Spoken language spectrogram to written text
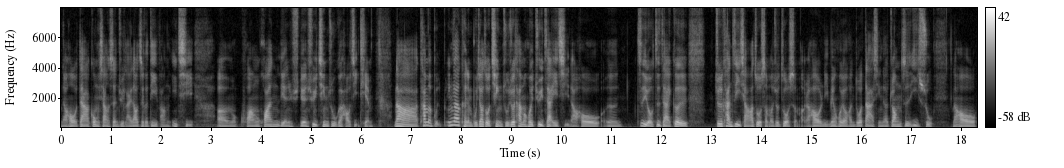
然后大家共襄盛举来到这个地方一起呃狂欢，连续连续庆祝个好几天。那他们不应该可能不叫做庆祝，就他们会聚在一起，然后嗯、自由自在各。就是看自己想要做什么就做什么，然后里面会有很多大型的装置艺术，然后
